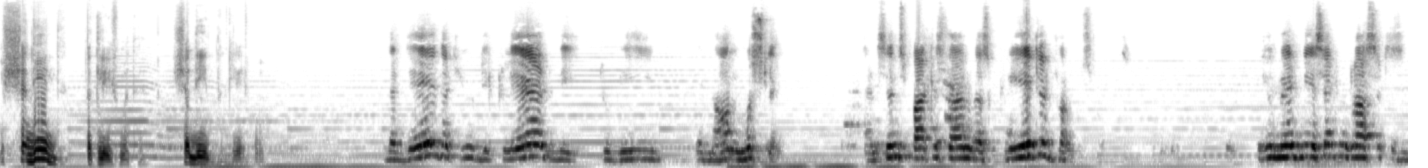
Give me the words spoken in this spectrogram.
शदीद तकलीफ़ में थे शदीद तकलीफ़ में। The day that you declared me to be a non-Muslim, and since Pakistan was created for Muslims, you made me a second-class citizen.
